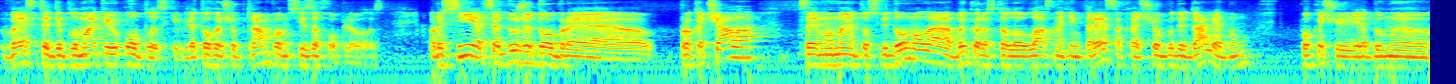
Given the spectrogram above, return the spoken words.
вести дипломатію оплесків для того, щоб Трампом всі захоплювалися. Росія це дуже добре прокачала. Цей момент усвідомила, використала у власних інтересах. А що буде далі? Ну поки що, я думаю,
